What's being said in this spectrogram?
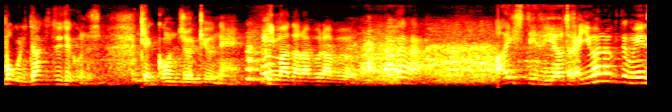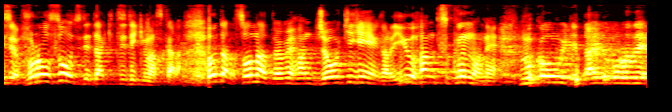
僕に抱きついてくるんです。結婚19年今だらぶらぶ、うん、愛してるよとか言わなくてもいいんですよ。風呂掃除で抱きついてきますから。ほんたらその後嫁はん上機嫌やから夕飯作んのね。向こう向いて台所で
